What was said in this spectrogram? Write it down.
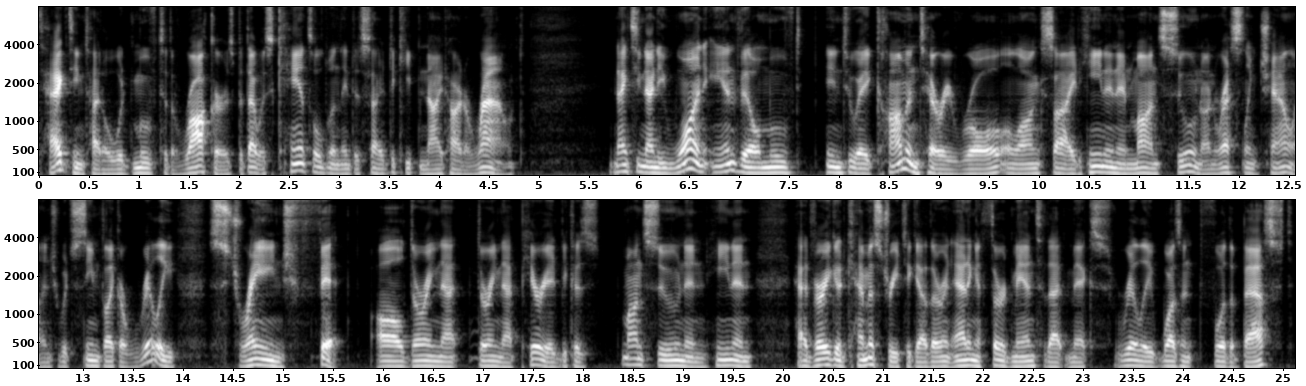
tag team title would move to the rockers but that was canceled when they decided to keep neidhart around in 1991 anvil moved into a commentary role alongside heenan and monsoon on wrestling challenge which seemed like a really strange fit all during that during that period because Monsoon and Heenan had very good chemistry together, and adding a third man to that mix really wasn't for the best.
